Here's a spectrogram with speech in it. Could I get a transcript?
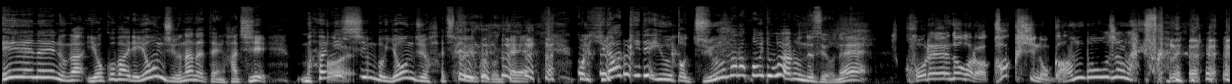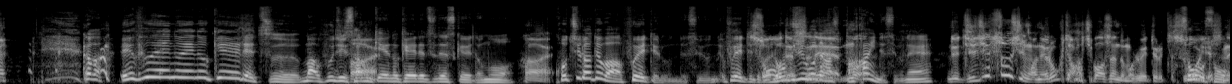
ANN が横ばいで47.8毎日新聞48ということで、これ開きで言うと17ポイントぐらいあるんですよね。これだから各紙の願望じゃないですかね。だから FNN 系列、まあ、富士山系の系列ですけれども、はい。こちらでは増えてるんですよね。増えてるとか、そうですね65.8高いんですよね。で時事通信がね6.8%も増えてるってすごいですね。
